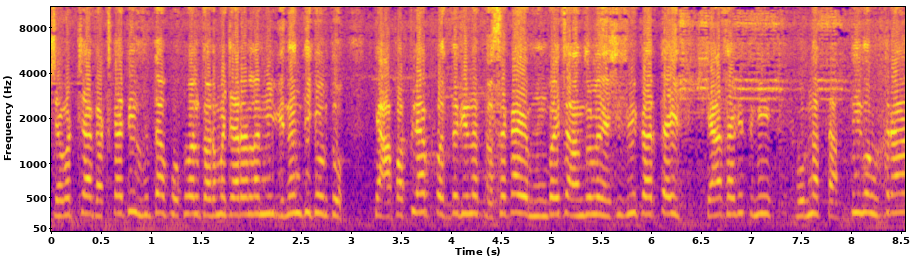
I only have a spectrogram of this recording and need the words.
शेवटच्या घटकातील सुद्धा कोतवाल कर्मचाऱ्यांना मी विनंती करतो की आपापल्या पद्धतीनं कसं काय मुंबईचं आंदोलन यशस्वी करता येईल त्यासाठी तुम्ही पूर्ण ताकदीनं उतरा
